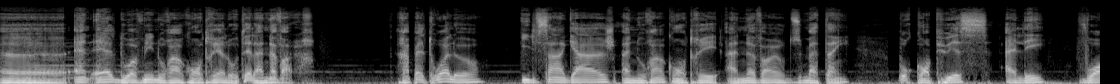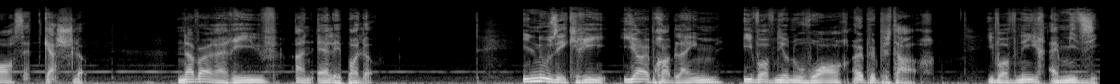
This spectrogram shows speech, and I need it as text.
euh, elle, doit venir nous rencontrer à l'hôtel à 9 h. Rappelle-toi, là, il s'engage à nous rencontrer à 9 h du matin pour qu'on puisse aller voir cette cache-là. 9 h arrive, Anne, elle est pas là. Il nous écrit, il y a un problème, il va venir nous voir un peu plus tard. Il va venir à midi.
